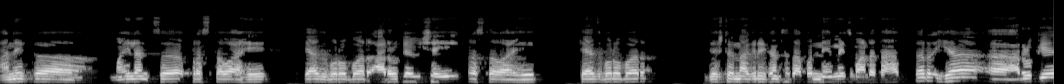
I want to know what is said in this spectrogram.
अनेक महिलांचं प्रस्ताव आहे. त्याचबरोबर आरोग्याविषयी प्रस्ताव आहे. त्याचबरोबर ज्येष्ठ नागरिकांचं आपण नेहमीच मांडत आहात. तर ह्या आरोग्य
